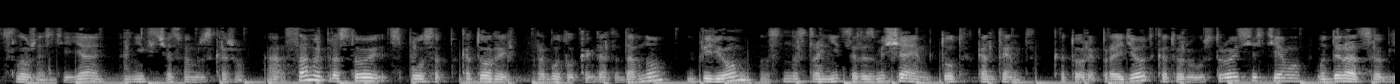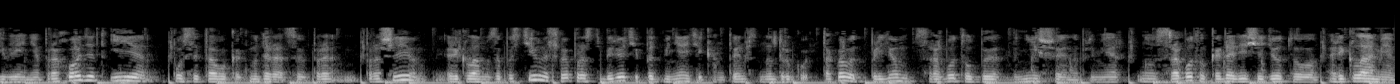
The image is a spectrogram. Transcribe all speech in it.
сложности. Я о них сейчас вам расскажу. А самый простой способ, который работал когда-то давно, берем на странице, размещаем тот контент, который пройдет, который устроит систему, модерацию объявления проходит, и после того, как модерацию про прошли, реклама запустилась, вы просто берете и подменяете контент на другой. Такой вот прием сработал бы в нише, например, ну, сработал, когда речь идет о рекламе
